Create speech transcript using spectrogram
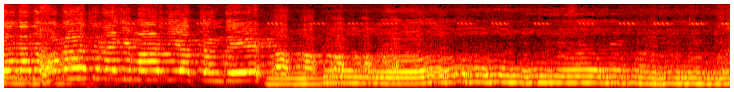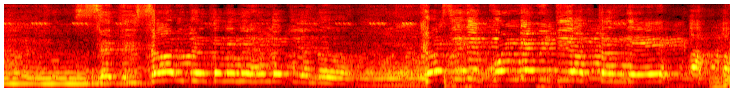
ನನ್ನನ್ನು ಅನಾಥನಾಗಿ ಮಾಡಿದೆಯ ತಂದೆ? ಸತಿ ಸಾವಿದೆ ಅಂತ ನನ್ನ ಹೆಂಡತಿಯನ್ನು ಕಸಿದು ಕೊಂಡೆ ಬಿಟ್ಟಿಯ ತಂದೆ. Oh,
